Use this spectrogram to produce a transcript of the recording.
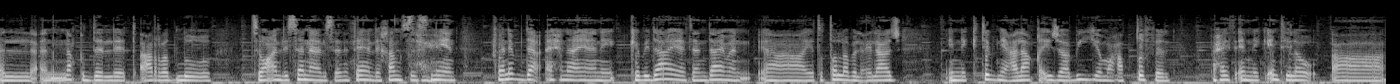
ال- النقد اللي تعرض له سواء لسنة لسنتين لخمس صحيح. سنين. فنبدأ إحنا يعني كبداية دائما آه، يتطلب العلاج إنك تبني علاقة إيجابية مع الطفل بحيث إنك أنت لو آه،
